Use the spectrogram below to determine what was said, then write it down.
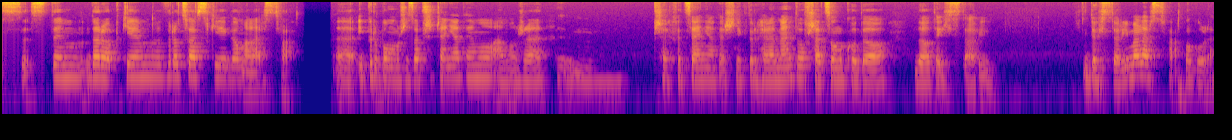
z, z tym dorobkiem wrocławskiego malarstwa y, i próbą może zaprzeczenia temu, a może um, przechwycenia też niektórych elementów, szacunku do, do tej historii, do historii malarstwa w ogóle.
